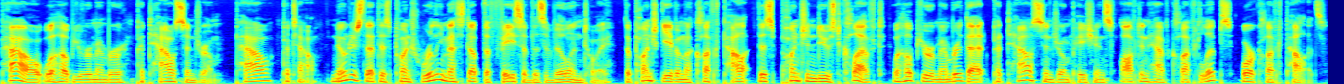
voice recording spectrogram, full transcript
POW will help you remember Patau syndrome. POW, Patau. Notice that this punch really messed up the face of this villain toy. The punch gave him a cleft palate. This punch-induced cleft will help you remember that Patau syndrome patients often have cleft lips or cleft palates.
